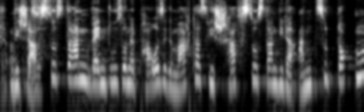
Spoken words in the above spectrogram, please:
Ja, wie schaffst du es dann, wenn du so eine Pause gemacht hast, wie schaffst du es dann wieder anzudocken?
